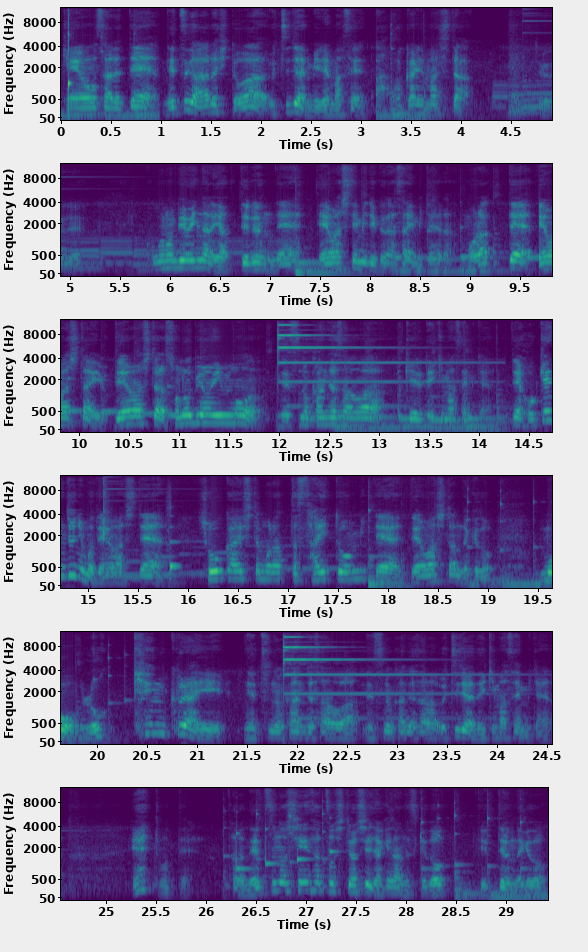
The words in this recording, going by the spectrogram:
検温されて熱がある人はうちでは見れません。あわかりました。ということでここの病院ならやってるんで電話してみてくださいみたいな。もらって電話したいよ。電話したらその病院も熱の患者さんは受け入れできませんみたいな。で保健所にも電話して紹介してもらったサイトを見て電話したんだけどもう6件くらい熱の患者さんは熱の患者さんはうちではできませんみたいな。え？っと思って。ただ熱の診察をしてほしいだけなんですけどって言ってるんだけど。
